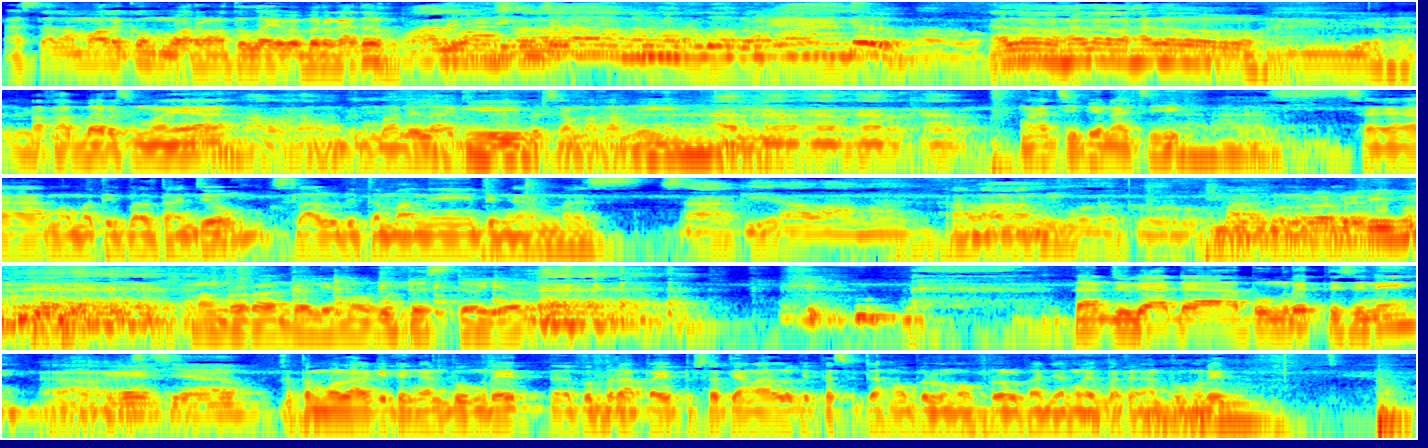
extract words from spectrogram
Assalamualaikum warahmatullahi wabarakatuh. Waalaikumsalam warahmatullahi wabarakatuh. Halo, halo, halo. Iya, halo. Apa kabar semuanya? Alhamdulillah. Kembali lagi bersama kami Har har har har har. ngaji benaji. Saya Muhammad Iqbal Tanjung, selalu ditemani dengan Mas Saki Alaman. Alaman. Mangkunegoro. Lima. Manggorondo Limo Budes Doyo. Dan juga ada Bung Rit di sini. Oke, siap. ketemu lagi dengan Bung Rit. Eh, Beberapa episode yang lalu kita sudah ngobrol-ngobrol panjang lebar dengan Bung Rit.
